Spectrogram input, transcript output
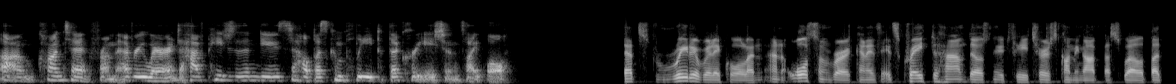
um, content from everywhere and to have pages and news to help us complete the creation cycle. That's really really cool and, and awesome work. And it's, it's great to have those new features coming up as well. But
